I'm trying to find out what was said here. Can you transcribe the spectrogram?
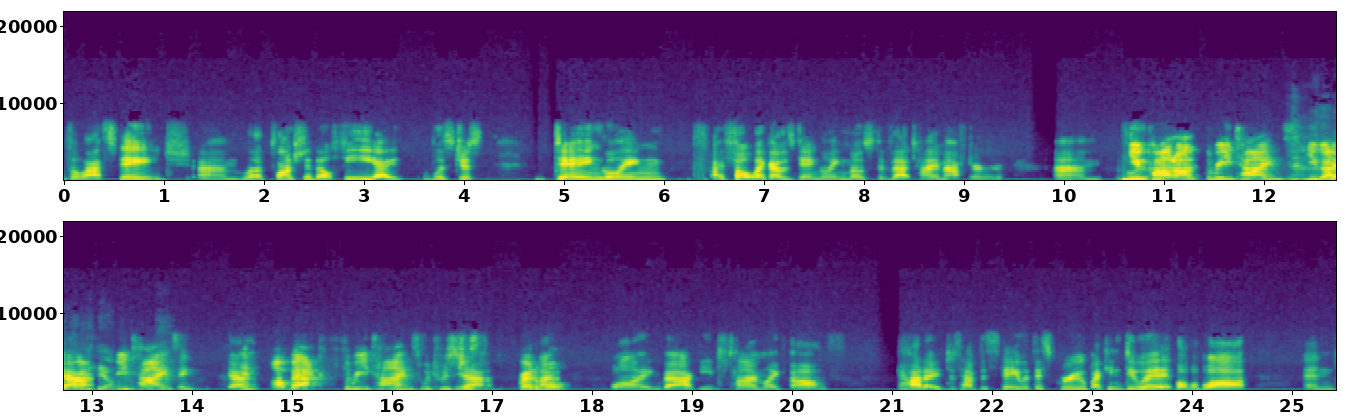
the last stage, um, La Planche de Belfi, I was just dangling. I felt like I was dangling most of that time after. Um, You caught on three times. You got Yeah. three times and, Yeah. and fought back three times, which was just Yeah. incredible. flying back each time like oh god i just have to stay with this group i can do it blah blah blah and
